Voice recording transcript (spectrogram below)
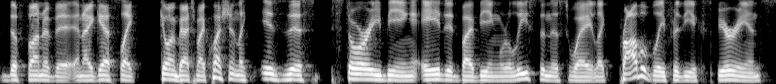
the fun of it. And i guess like going back to my question like is this story being aided by being released in this way like probably for the experience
